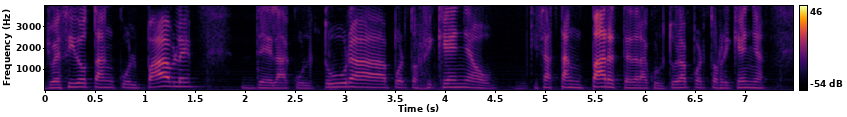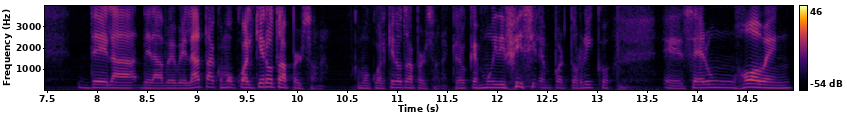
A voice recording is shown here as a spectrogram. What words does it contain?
yo he sido tan culpable de la cultura puertorriqueña o quizás tan parte de la cultura puertorriqueña de la, de la bebelata como cualquier otra persona como cualquier otra persona. Creo que es muy difícil en Puerto Rico eh, ser un joven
